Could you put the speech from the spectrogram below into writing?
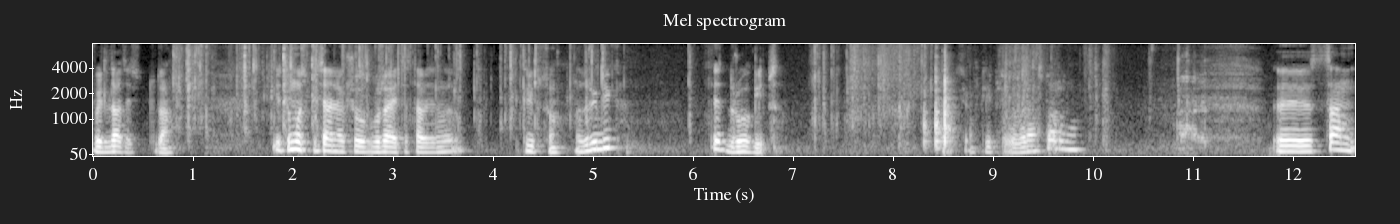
виглядати туди. І тому спеціально, якщо вважаєте ставити кліпсу на другий бік, це друга кліпса. Так, все, кліпсу заберемо в сторону. Е, сам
